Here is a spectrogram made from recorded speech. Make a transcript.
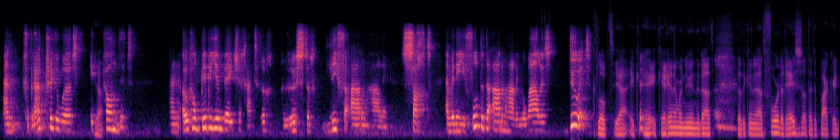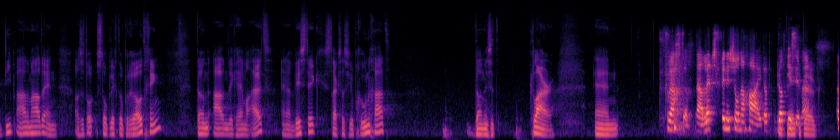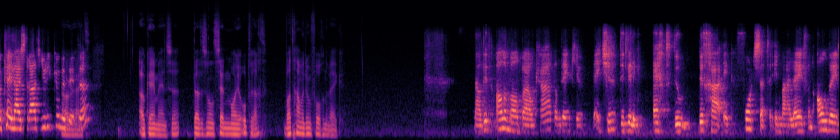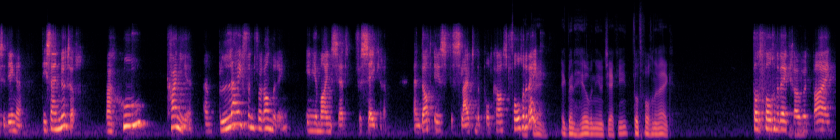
En gebruik triggerwords. Ik kan dit. En ook al bibber je een beetje, ga terug rustig, lieve ademhaling, zacht. En wanneer je voelt dat de ademhaling normaal is, Do it. Klopt, ja. Ik, ik herinner me nu inderdaad dat ik inderdaad voor de races altijd een paar keer diep ademhaalde. En als het stoplicht op rood ging, dan ademde ik helemaal uit. En dan wist ik, straks als hij op groen gaat, dan is het klaar. En Prachtig. Nou, let's finish on a high. Dat, dat is hem, hè? Oké, okay, luisteraars, jullie kunnen dit, hè? Oké, mensen. Dat is een ontzettend mooie opdracht. Wat gaan we doen volgende week? Nou, dit allemaal bij elkaar, dan denk je, weet je, dit wil ik echt doen. Dit ga ik voortzetten in mijn leven. Al deze dingen, die zijn nuttig. Maar hoe kan je een blijvende verandering in je mindset verzekeren? En dat is de sluitende podcast volgende week. Ik ben heel benieuwd, Jackie. Tot volgende week. Tot volgende week, Robert. Bye.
